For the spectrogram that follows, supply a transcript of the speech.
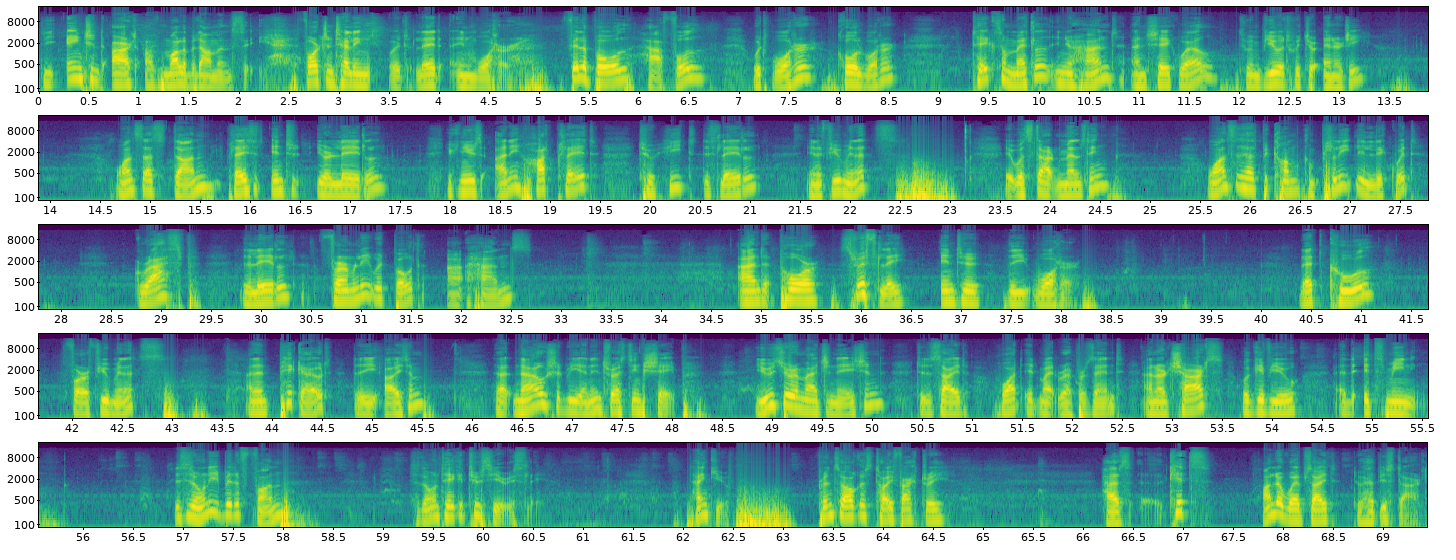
The ancient art of molybdomancy, fortune telling with lead in water. Fill a bowl half full with water, cold water. Take some metal in your hand and shake well to imbue it with your energy. Once that's done, place it into your ladle. You can use any hot plate to heat this ladle in a few minutes. It will start melting. Once it has become completely liquid, grasp the ladle firmly with both uh, hands and pour swiftly into the water. Let cool for a few minutes and then pick out the item that now should be an interesting shape. Use your imagination to decide what it might represent and our charts will give you uh, its meaning. This is only a bit of fun so don't take it too seriously. Thank you. Prince August Toy Factory has uh, kits on their website to help you start.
